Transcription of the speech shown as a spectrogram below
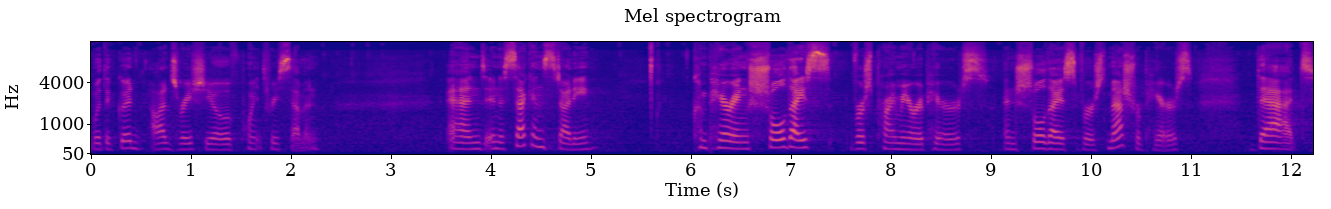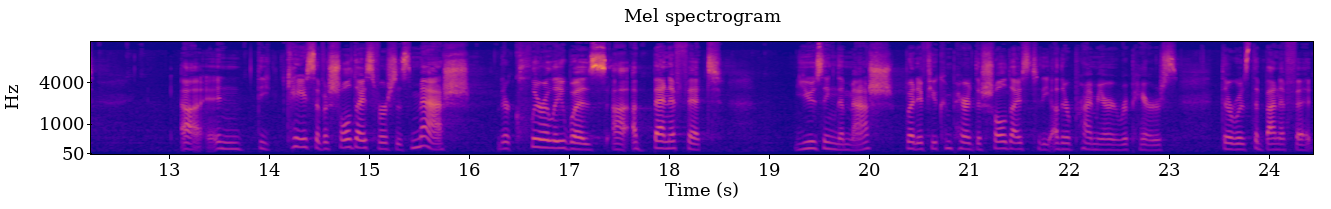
with a good odds ratio of 0.37. And in a second study, comparing Shouldice versus primary repairs and Shouldice versus mesh repairs, that uh, in the case of a Shouldice versus mesh, there clearly was uh, a benefit using the mesh, but if you compared the Shouldice to the other primary repairs, there was the benefit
